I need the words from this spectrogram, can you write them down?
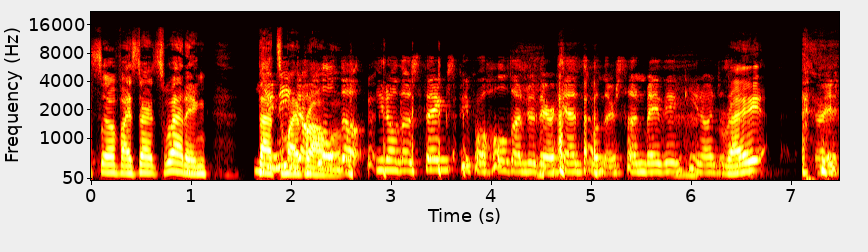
so if I start sweating, that's you need my to problem. Hold the, you know those things people hold under their heads when they're sunbathing. You know, just right? right.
